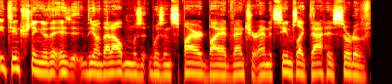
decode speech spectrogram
it's interesting that you know that album was was inspired by adventure, and it seems like that has sort of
